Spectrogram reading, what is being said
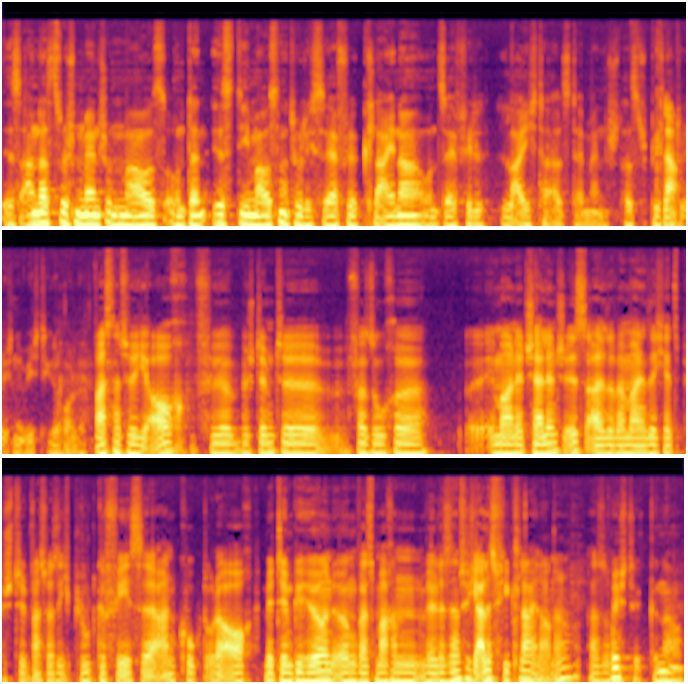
ist anders zwischen Mensch und Maus und dann ist die Maus natürlich sehr viel kleiner und sehr viel leichter als der Mensch. Das spielt klar. natürlich eine wichtige Rolle. Was natürlich auch für bestimmte Versuche immer eine Challenge ist. Also wenn man sich jetzt bestimmt, was weiß ich, Blutgefäße anguckt oder auch mit dem Gehirn irgendwas machen will, das ist natürlich alles viel kleiner, ne? Also, Richtig, genau.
